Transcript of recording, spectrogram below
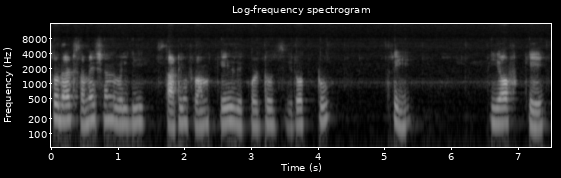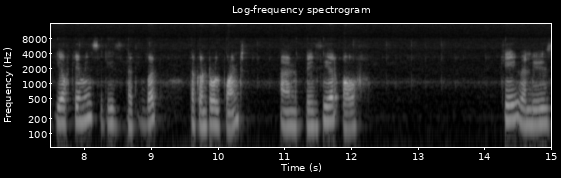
So that summation will be starting from k is equal to 0 to 3 p of k. P of k means it is nothing but the control points and Bezier of k value is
